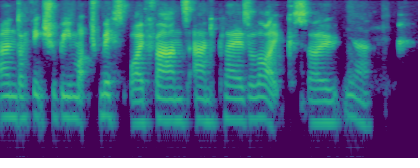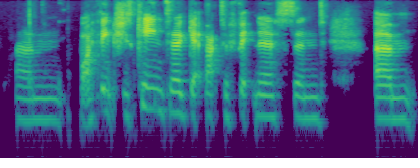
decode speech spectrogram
and I think she'll be much missed by fans and players alike. So, yeah. Um, but I think she's keen to get back to fitness. And um,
